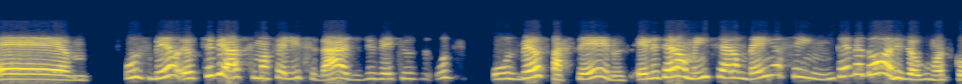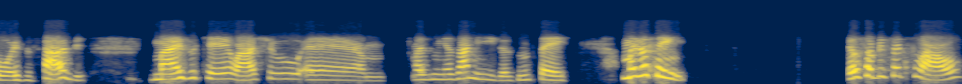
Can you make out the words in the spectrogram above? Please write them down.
é, os meus, eu tive, acho que, uma felicidade de ver que os, os, os meus parceiros, eles geralmente eram bem, assim, entendedores de algumas coisas, sabe? Mais do que eu acho é, as minhas amigas, não sei. Mas assim, eu sou bissexual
